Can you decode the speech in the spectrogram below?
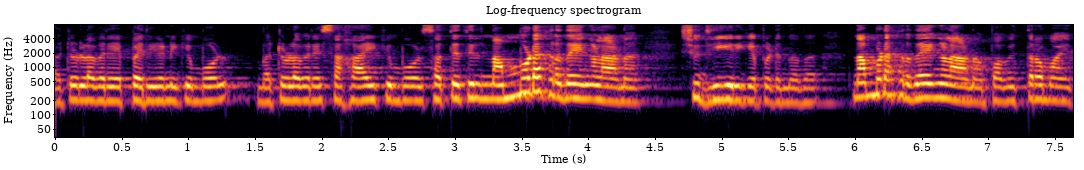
മറ്റുള്ളവരെ പരിഗണിക്കുമ്പോൾ മറ്റുള്ളവരെ സഹായിക്കുമ്പോൾ സത്യത്തിൽ നമ്മുടെ ഹൃദയങ്ങളാണ് ശുദ്ധീകരിക്കപ്പെടുന്നത്. നമ്മുടെ ഹൃദയങ്ങളാണ് പവിത്രമായി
